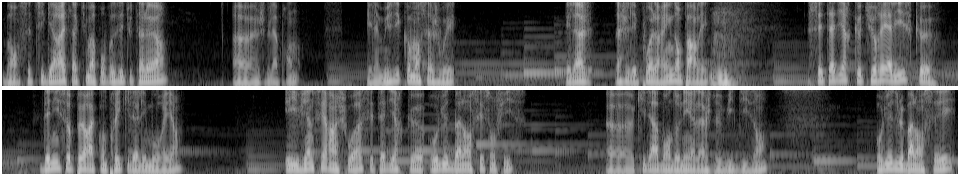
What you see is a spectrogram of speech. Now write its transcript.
Bon, cette cigarette là que tu m'as proposée tout à l'heure, je vais la prendre. Et la musique commence à jouer. Et là, là j'ai les poils rien d'en parler. Mmh. C'est-à-dire que tu réalises que Dennis Hopper a compris qu'il allait mourir. Et il vient de faire un choix, c'est-à-dire qu'au lieu de balancer son fils, euh, qu'il a abandonné à l'âge de 8-10 ans, au lieu de le balancer,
